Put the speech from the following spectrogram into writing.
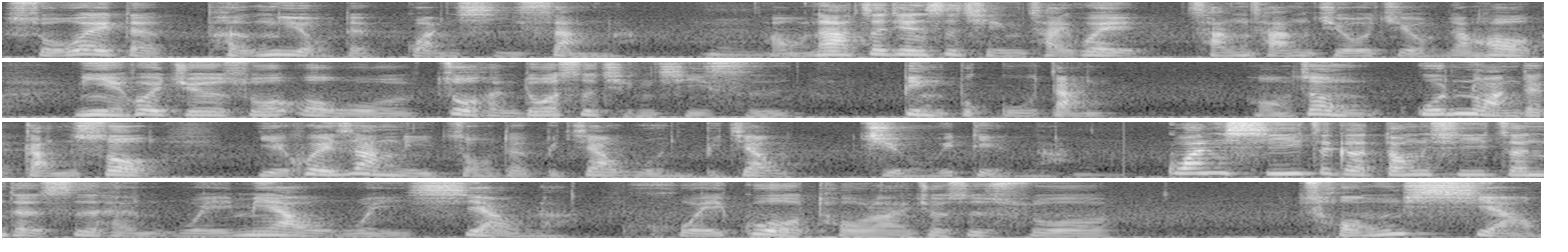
所谓的朋友的关系上嘛。嗯，哦，那这件事情才会长长久久，然后你也会觉得说，哦，我做很多事情其实并不孤单。哦，这种温暖的感受也会让你走得比较稳、比较久一点啦。关系这个东西真的是很惟妙惟肖啦。回过头来就是说，从小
